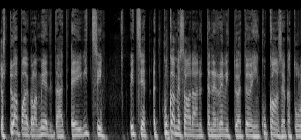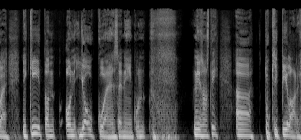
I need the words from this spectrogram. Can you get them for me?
jos työpaikalla mietitään, että ei vitsi, vitsi, että, että kuka me saadaan nyt tänne revittyä töihin, kuka on se, joka tulee, niin Kiiton on joukkueen se niin kuin, niin sanotusti ää, tukipilari.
